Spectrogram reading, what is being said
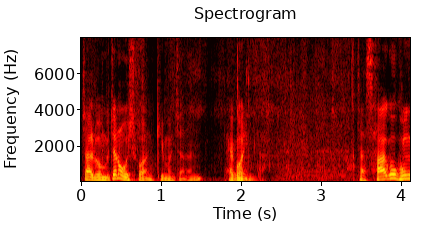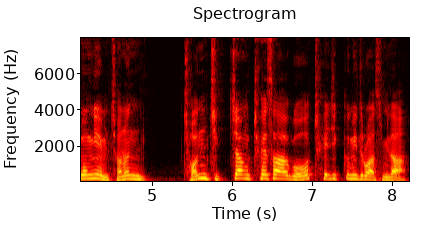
짧은 문자는 50원, 긴 문자는 100원입니다. 자, 4900님, 저는 전 직장 퇴사하고 퇴직금이 들어왔습니다.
